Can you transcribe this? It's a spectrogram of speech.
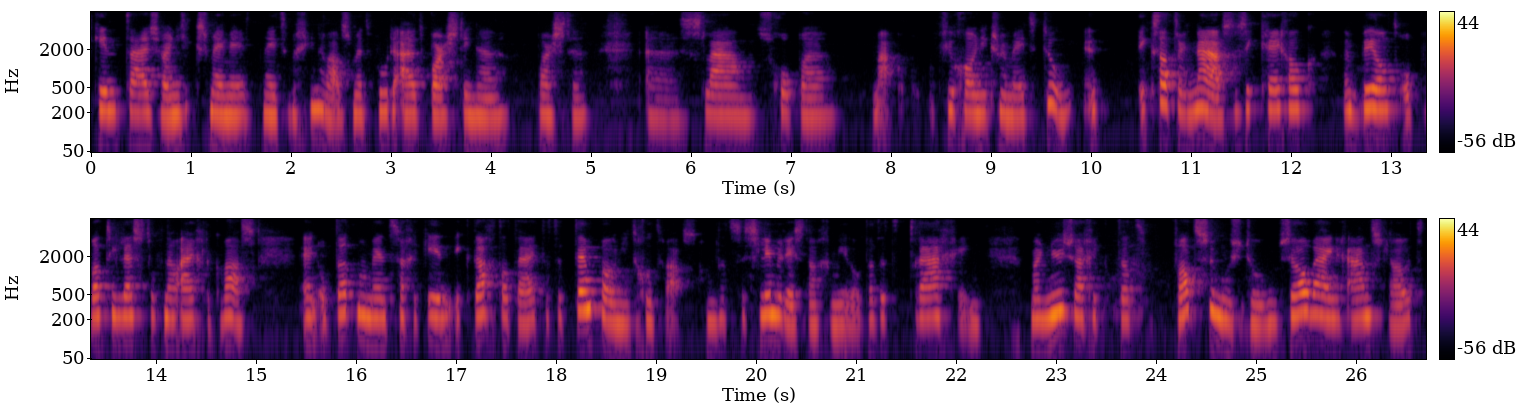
kind thuis waar niks mee, mee, mee, te beginnen was. Met woede-uitbarstingen, barsten, uh, slaan, schoppen. Maar viel gewoon niks meer mee te doen. En ik zat ernaast, dus ik kreeg ook een beeld op wat die lesstof nou eigenlijk was. En op dat moment zag ik in, ik dacht altijd dat het tempo niet goed was, omdat ze slimmer is dan gemiddeld, dat het traag ging. Maar nu zag ik dat wat ze moest doen zo weinig aansloot,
